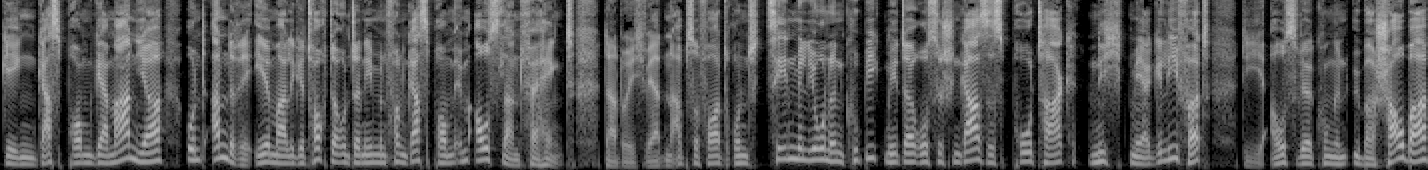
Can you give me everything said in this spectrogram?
gegen Gazprom Germania und andere ehemalige Tochterunternehmen von Gazprom im Ausland verhängt. Dadurch werden ab sofort rund 10 Millionen Kubikmeter russischen Gases pro Tag nicht mehr geliefert. Die Auswirkungen überschaubar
